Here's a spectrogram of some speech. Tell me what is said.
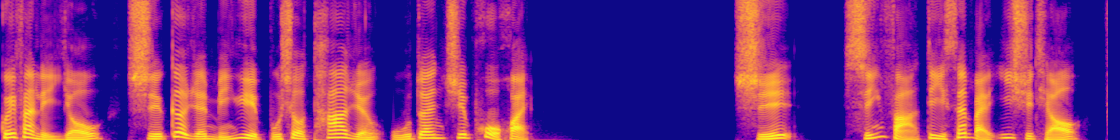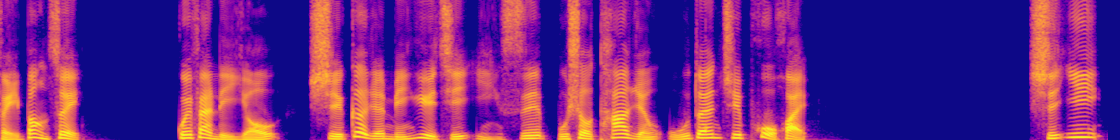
规范理由：使个人名誉不受他人无端之破坏。十、刑法第三百一十条诽谤罪，规范理由：使个人名誉及隐私不受他人无端之破坏。十一、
